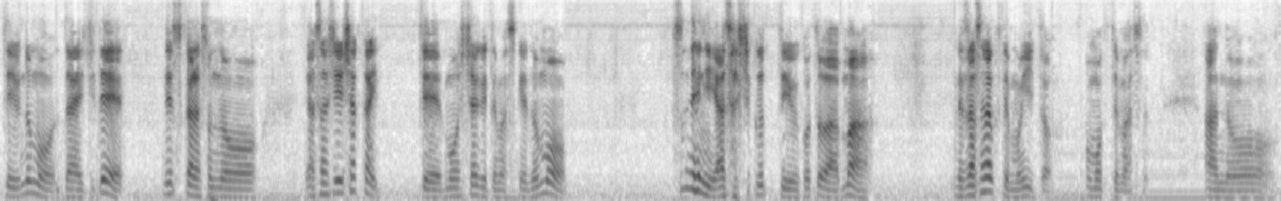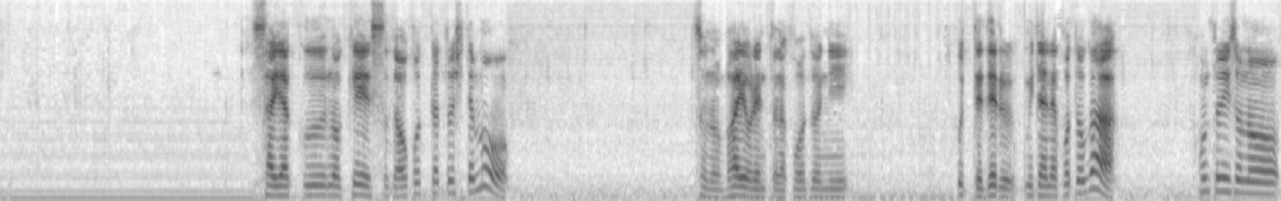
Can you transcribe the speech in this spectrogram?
っていうのも大事で、ですからその優しい社会って申し上げてますけれども、常に優しくっていうことは、まあ、目指さなくてもいいと思ってます。あの最悪のケースが起こったとしても、そのバイオレントな行動に打って出るみたいなことが、本当にその、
